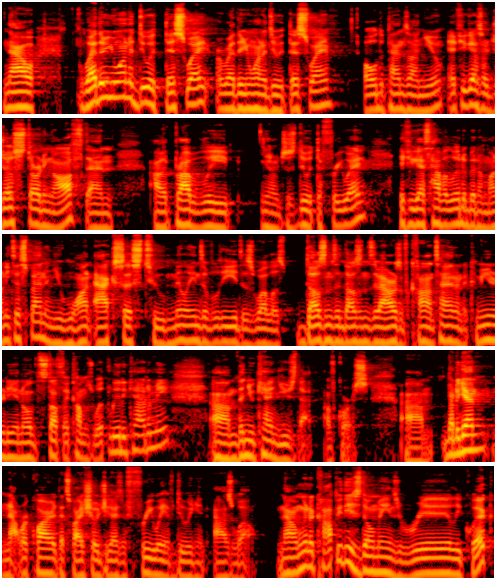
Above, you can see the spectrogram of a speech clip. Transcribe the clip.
Now, whether you want to do it this way or whether you want to do it this way, all depends on you. If you guys are just starting off, then I would probably you know, just do it the free way. If you guys have a little bit of money to spend and you want access to millions of leads as well as dozens and dozens of hours of content and a community and all the stuff that comes with Lead Academy, um, then you can use that, of course. Um, but again, not required. That's why I showed you guys a free way of doing it as well. Now I'm going to copy these domains really quick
